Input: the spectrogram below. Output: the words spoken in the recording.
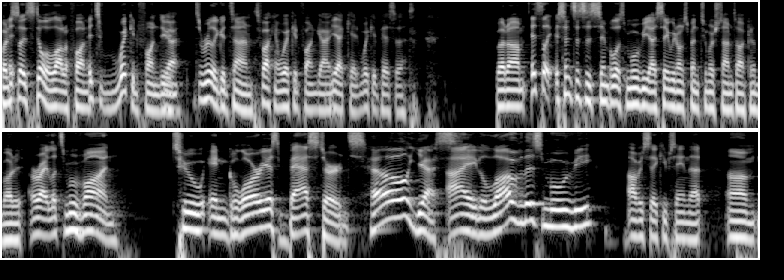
but it's, it's still a lot of fun. It's wicked fun, dude. Yeah. It's a really good time. it's fucking wicked fun, guy. Yeah, kid, wicked pissa. but um, it's like since it's the simplest movie, I say we don't spend too much time talking about it. All right, let's move on to Inglourious Basterds. Hell yes. I love this movie. Obviously, I keep saying that. Um,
